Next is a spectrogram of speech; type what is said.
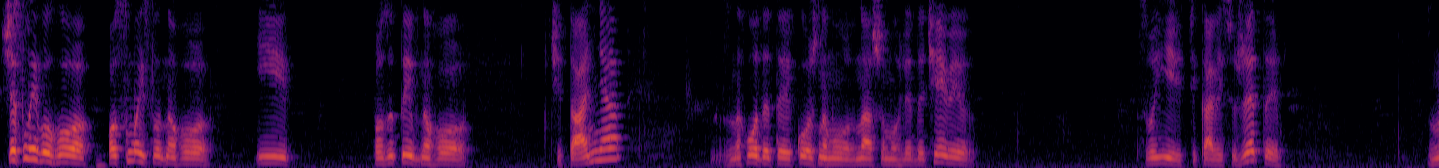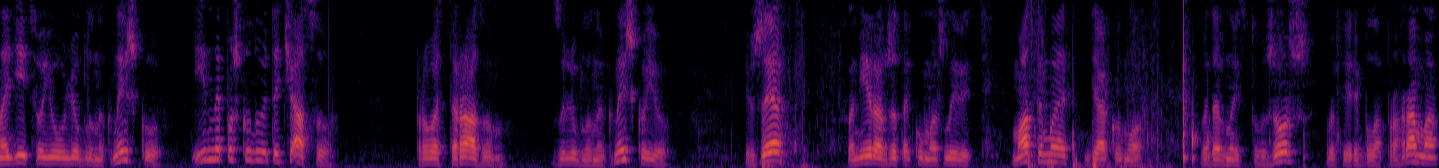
щасливого, осмисленого і позитивного читання. Знаходити кожному нашому глядачеві свої цікаві сюжети, знайдіть свою улюблену книжку і не пошкодуйте часу провести разом з улюбленою книжкою. І вже Саміра вже таку можливість матиме. Дякуємо видавництву Жорж. В ефірі була програма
